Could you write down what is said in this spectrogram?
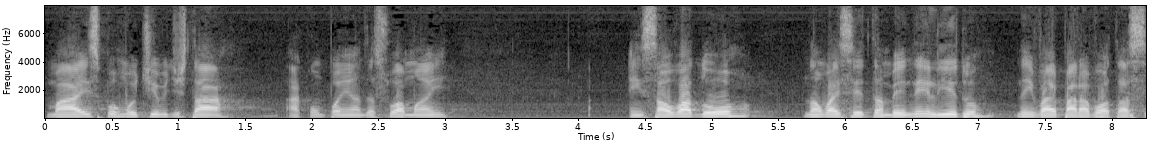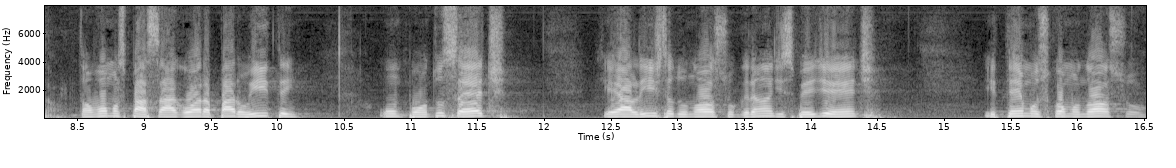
mas por motivo de estar acompanhando a sua mãe em Salvador, não vai ser também nem lido, nem vai para a votação. Então vamos passar agora para o item 1.7, que é a lista do nosso grande expediente, e temos como nosso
